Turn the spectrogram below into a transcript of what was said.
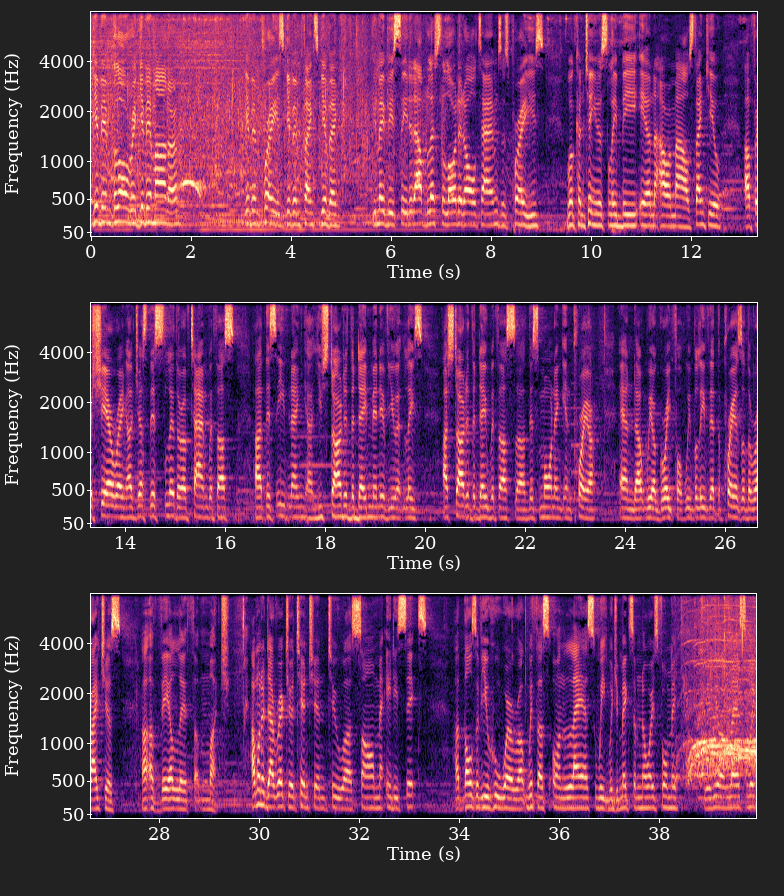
Give him glory, give him honor, give him praise, give him thanksgiving. You may be seated. I'll bless the Lord at all times. His praise will continuously be in our mouths. Thank you uh, for sharing uh, just this slither of time with us uh, this evening. Uh, you started the day, many of you at least, uh, started the day with us uh, this morning in prayer, and we are grateful. We believe that the prayers of the righteous availeth much. I want to direct your attention to Psalm 86. Uh, those of you who were with us on last week, would you make some noise for me? You here on last week.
